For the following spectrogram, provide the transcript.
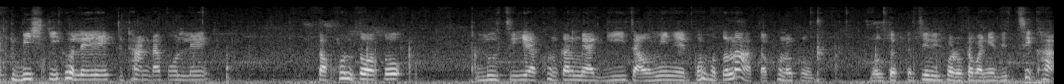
একটু বৃষ্টি হলে, একটু ঠান্ডা পড়লে, তখন তো অত লুচি, এখনকার ম্যাগি, চাউমিন এরকম হতো না, তখন একটু বলতো একটা চিনির পরোটা বানিয়ে দিচ্ছি, খা।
